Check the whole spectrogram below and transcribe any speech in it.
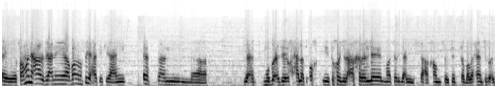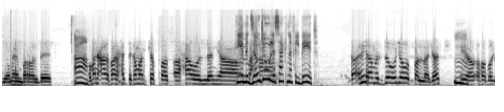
إي فماني عارف يعني أبغى نصيحتك يعني كيف يعني موضوع زي حالة أختي تخرج لآخر الليل ما ترجع للساعة 5 و6 بعض الاحيان تقعد يومين برا البيت. آه. فماني عارف أنا حتى كمان كيف أحاول إني هي متزوجة أصحها. ولا ساكنة في البيت؟ لا هي متزوجة وطلقت مم. هي قضيه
